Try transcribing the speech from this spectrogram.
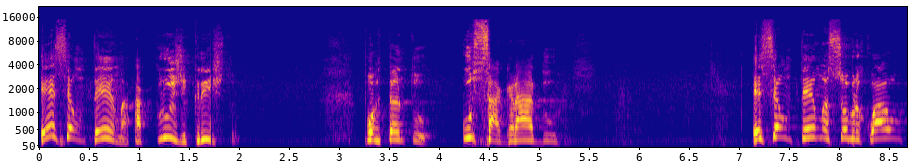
esse é um tema, a cruz de Cristo, portanto, o sagrado. Esse é um tema sobre o qual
